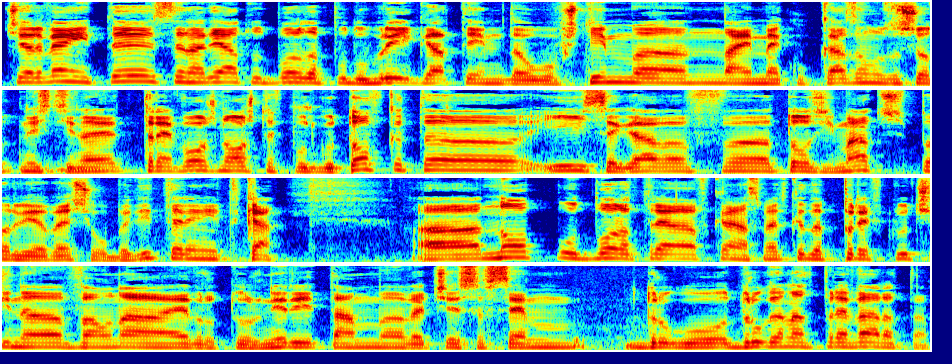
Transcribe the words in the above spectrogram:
червените се надяват отбор да подобри играта им да обобщим, най-меко казано, защото наистина е тревожно още в подготовката и сега в този матч. Първия беше убедителен и така. Но отбора трябва в крайна сметка да превключи на вълна евротурнири. Там вече е съвсем друго, друга надпреварата.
